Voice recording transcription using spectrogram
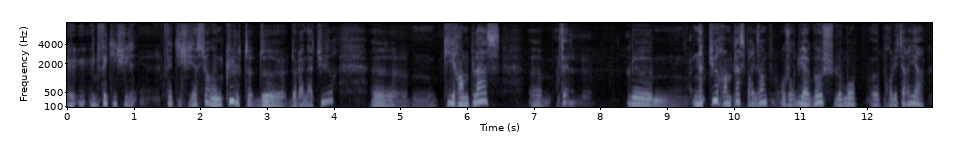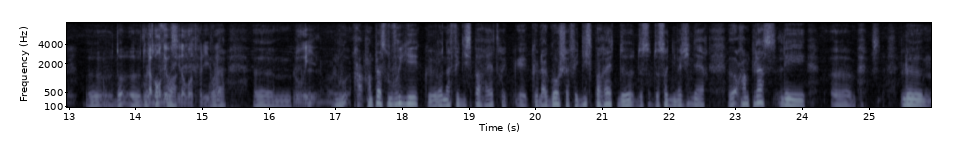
une fétichisation, un culte de, de la nature euh, qui remplace... Euh, le, nature remplace par exemple aujourd'hui à gauche le mot euh, prolétariat. Vous l'abordez aussi dans votre livre. Voilà. l'ouvrier. remplace l'ouvrier que l'on a fait disparaître et, que la gauche a fait disparaître de, de, son imaginaire. remplace les, euh, le,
